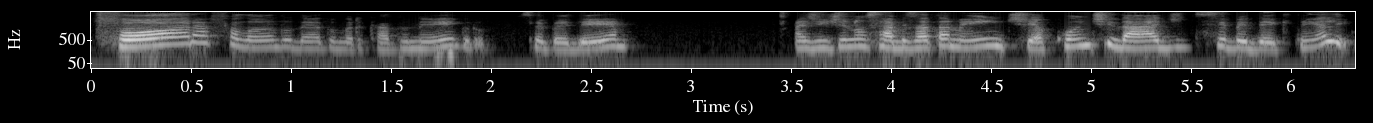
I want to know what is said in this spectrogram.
Fora falando né, do mercado negro, CBD, a gente não sabe exatamente a quantidade de CBD que tem ali.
